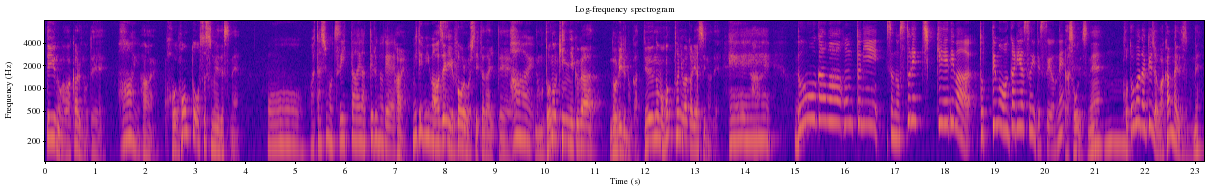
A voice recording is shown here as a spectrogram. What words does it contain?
ていうのが分かるので、はい。はい、本当おすすめですね。おお、私もツイッターやってるので見てみます。はい、ぜひフォローしていただいて、はい、でもどの筋肉が伸びるのかっていうのも本当に分かりやすいので。へえ、はい、動画は本当にそのストレッチ系ではとっても分かりやすいですよね。いやそうですね。言葉だけじゃ分かんないですもんね。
